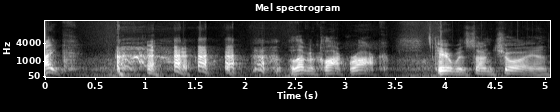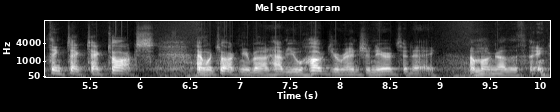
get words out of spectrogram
Hike! 11 o'clock rock here with Song Choi and Think Tech Tech Talks. And we're talking about have you hugged your engineer today, among other things.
